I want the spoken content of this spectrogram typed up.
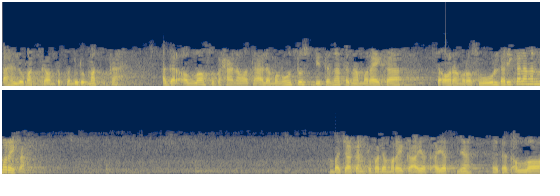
ahlu Makkah, untuk penduduk Makkah agar Allah Subhanahu wa taala mengutus di tengah-tengah mereka seorang rasul dari kalangan mereka. Membacakan kepada mereka ayat-ayatnya, ayat-ayat Allah,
